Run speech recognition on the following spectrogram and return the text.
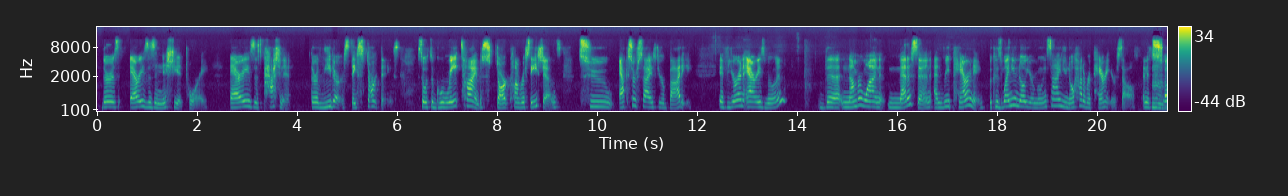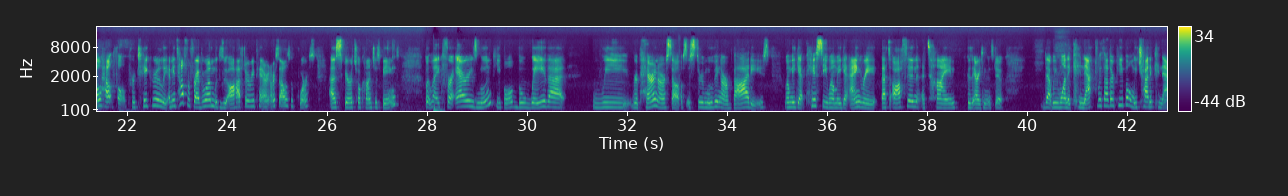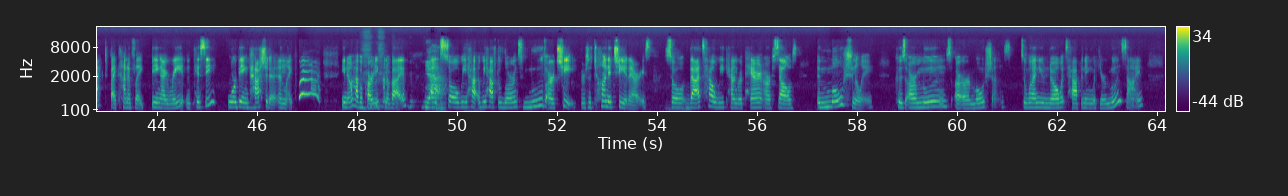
There's Aries is initiatory. Aries is passionate. They're leaders. They start things. So it's a great time to start conversations, to exercise your body. If you're an Aries moon, the number one medicine and reparenting because when you know your moon sign you know how to reparent yourself. And it's Mm. so helpful particularly i mean it's helpful for everyone because we all have to reparent ourselves of course as spiritual conscious beings. But like for aries moon people the way that we reparent ourselves is through moving our bodies. When we get pissy when we get angry that's often a time because aries moons do that we want to connect with other people and we try to connect by kind of like being irate and pissy or being passionate and like "Wah!" you know have a party kind of vibe Yeah. and so we have we have to learn to move our chi there's a ton of chi in aries so that's how we can reparent ourselves emotionally because our moons are our emotions so when you know what's happening with your moon sign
